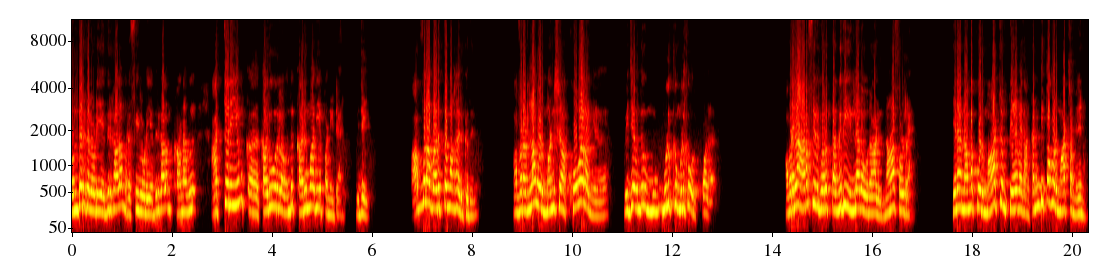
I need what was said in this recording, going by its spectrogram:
தொண்டர்களுடைய எதிர்காலம் ரசிகர்களுடைய எதிர்காலம் கனவு அத்தனையும் க- கரூர்ல வந்து கருமாதியே பண்ணிட்டாரு விஜய். அவ்வளவு வருத்தமாக இருக்குது. அவரெல்லாம் ஒரு மனுஷன்? கோலைங்க. விஜய் வந்து மு- முழுக்க முழுக்க ஒரு கோலை. அவரெல்லாம் அரசியலுக்கு வர தகுதி இல்லாத ஒரு ஆளு. நான் சொல்றேன். ஏன்னா நமக்கு ஒரு மாற்றம் தேவைதான். கண்டிப்பாக ஒரு மாற்றம் வேணும்.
